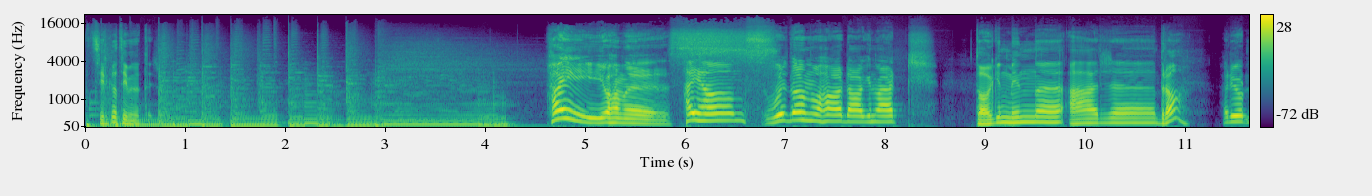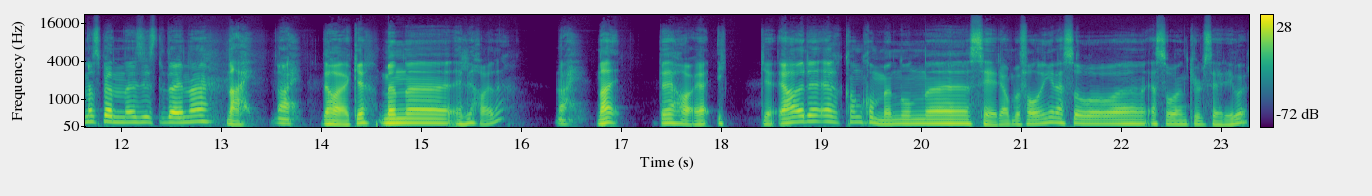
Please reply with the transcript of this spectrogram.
ca. ti minutter. Hei, Johannes. Hei, Hans. Hvordan har dagen vært? Dagen min eh, er eh, bra. Har du gjort noe spennende det siste døgnet? Nei, Nei. det har jeg ikke. Men eh, Eller har jeg det? Nei. Nei, det har jeg ikke. Jeg, har, jeg kan komme med noen serieanbefalinger. Jeg så, jeg så en kul serie i går.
